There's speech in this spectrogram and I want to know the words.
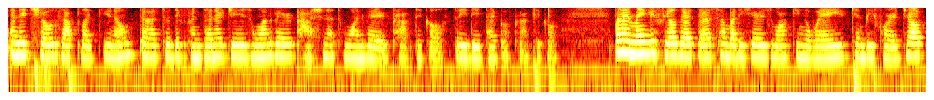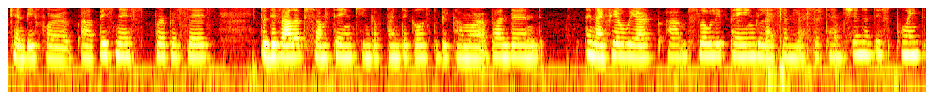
And it shows up like, you know, uh, two different energies. One very passionate, one very practical, 3D type of practical. But I mainly feel that uh, somebody here is walking away, can be for a job, can be for a, a business purposes, to develop something, King of Pentacles, to become more abundant. And I feel we are um, slowly paying less and less attention at this point.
